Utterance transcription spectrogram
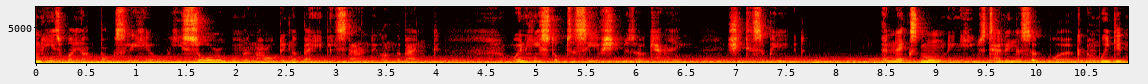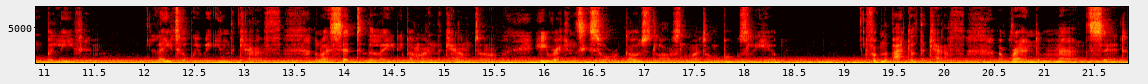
On his way up Boxley Hill, he saw a woman holding a baby standing on the bank. When he stopped to see if she was okay, she disappeared. The next morning, he was telling us at work, and we didn't believe him. Later, we were in the cafe, and I said to the lady behind the counter, he reckons he saw a ghost last night on Boxley Hill. From the back of the cafe, a random man said,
